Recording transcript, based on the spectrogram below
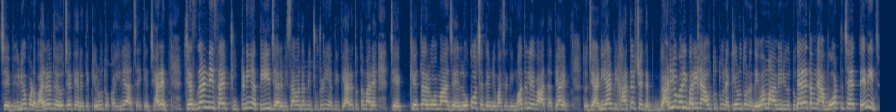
જે વીડિયો પણ વાયરલ થયો છે ત્યારે તે ખેડૂતો કહી રહ્યા છે કે જ્યારે જસદણની સાહેબ ચૂંટણી હતી, જ્યારે વિસાવદરની ચૂંટણી હતી, ત્યારે તો તમારે જે ખેતરોમાં જે લોકો છે તેમની પાસેથી મત લેવા હતા. ત્યારે તો જે ડીઆરપી ખાતર છે તે ગાડીઓ ભરી ભરીને આવતું હતું ને ખેડૂતોને દેવામાં આવી રહ્યું હતું. ત્યારે તમને આ વોટ છે તેની જ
